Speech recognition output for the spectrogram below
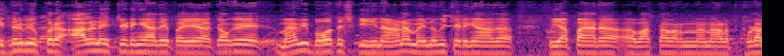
ਇੱਧਰ ਵੀ ਉੱਪਰ ਆਲਣੇ ਚਿੜੀਆਂ ਦੇ ਪਏ ਆ ਕਿਉਂਕਿ ਮੈਂ ਵੀ ਬਹੁਤ ਸ਼ਕੀਨ ਆ ਹਨਾ ਮੈਨੂੰ ਵੀ ਚਿੜੀਆਂ ਦਾ ਵੀ ਆਪਾਂ ਯਾਰ ਅ, ਵਾਤਾਵਰਣ ਨਾਲ ਥੋੜਾ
